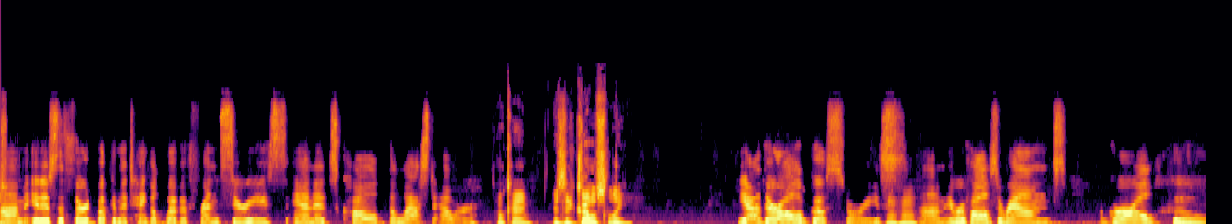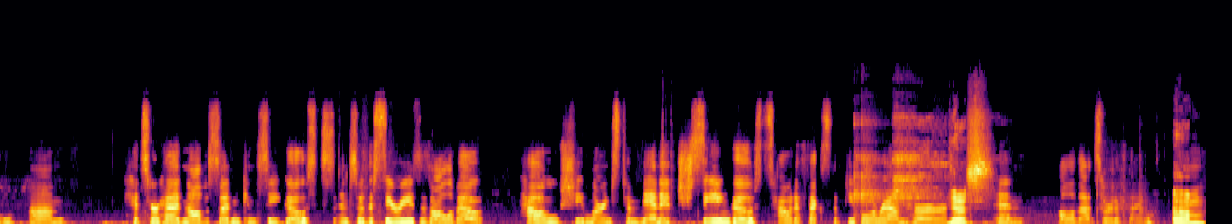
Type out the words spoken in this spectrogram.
Um, it is the third book in the Tangled Web of Friends series, and it's called The Last Hour. Okay, is it ghostly? Yeah, they're all ghost stories. Mhm. Um, it revolves around girl who um, hits her head and all of a sudden can see ghosts. And so the series is all about how she learns to manage seeing ghosts, how it affects the people around her. Yes. And all of that sort of thing. Um,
